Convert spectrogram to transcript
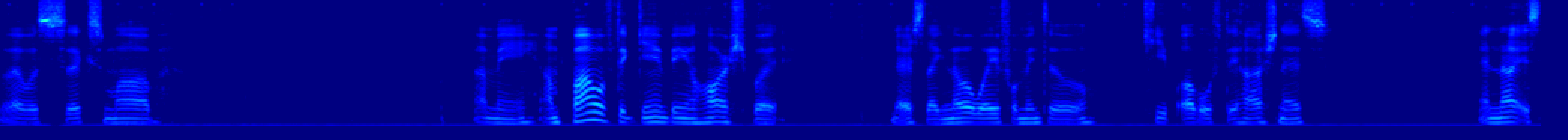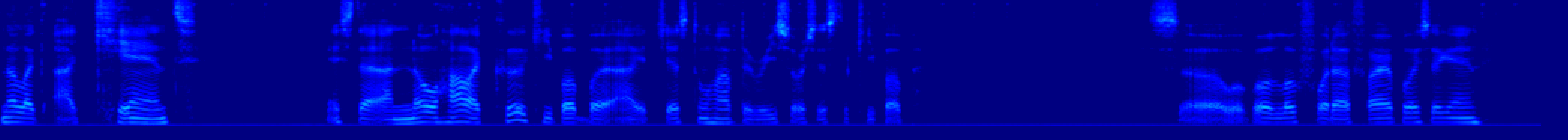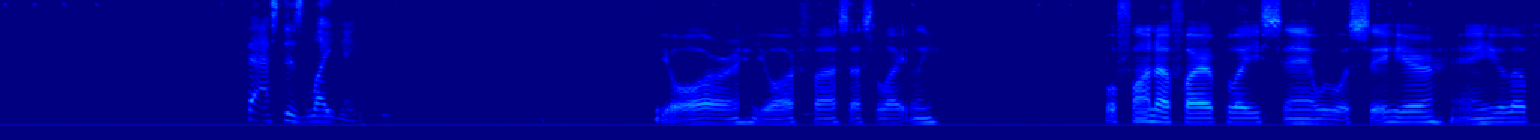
Level 6 mob. I mean, I'm fine with the game being harsh, but there's like no way for me to keep up with the harshness. And now it's not like I can't. It's that I know how I could keep up, but I just don't have the resources to keep up. So we'll go look for that fireplace again. Fast as lightning. You are, you are fast as lightning. We'll find that fireplace and we will sit here and heal up.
